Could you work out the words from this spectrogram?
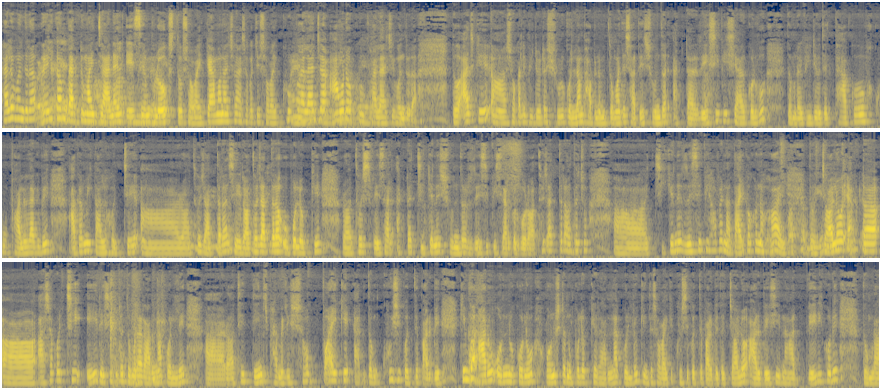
Hello বন্ধুরা welcome back to my channel S M blogs তো সবাই কেমন আছো? আশা করছি সবাই খুব ভালো আছো, আমরাও খুব ভালো আছি, বন্ধুরা। তো আজকে সকালে ভিডিওটা শুরু করলাম। ভাবলাম তোমাদের সাথে সুন্দর একটা রেসিপি শেয়ার করব। তোমরা ভিডিওতে থাকো, খুব ভালো লাগবে। আগামীকাল হচ্ছে রথযাত্রা। সেই রথযাত্রা উপলক্ষে রথ স্পেশাল একটা চিকেনের সুন্দর রেসিপি শেয়ার করব। রথযাত্রা অথচ চিকেনের রেসিপি হবে না, তাই কখনো হয়? তো চলো একটা আশা করছি এই রেসিপিটা তোমরা রান্না করলে রথের দিন ফ্যামিলির সবাইকে একদম খুশি করতে পারবে। কিংবা আরও অন্য কোনো অনুষ্ঠান উপলক্ষে রান্না করলেও কিন্তু সবাইকে খুশি করতে পারবে। তো চলো আর বেশি না দেরি করে তোমরা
